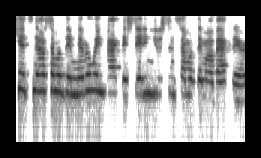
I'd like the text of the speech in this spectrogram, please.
kids now. Some of them never went back. They stayed in Houston. Some of them are back there.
